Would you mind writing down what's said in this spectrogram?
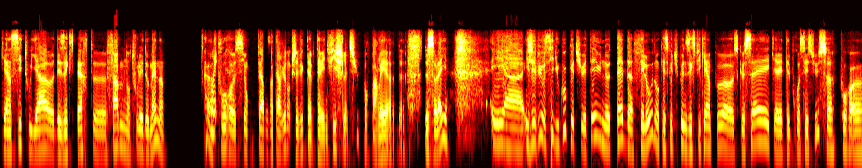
qui est un site où il y a des expertes femmes dans tous les domaines. pour si on faire des interviews. Donc j'ai vu que tu avais une fiche là-dessus pour parler de, de Soleil. Euh, et, j'ai vu aussi du coup que tu étais une TED Fellow. Donc, est-ce que tu peux nous expliquer un peu euh, ce que c'est et quel était le processus pour euh...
